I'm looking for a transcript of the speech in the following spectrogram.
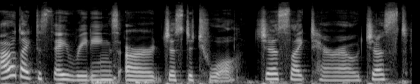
I would like to say readings are just a tool, just like tarot, just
